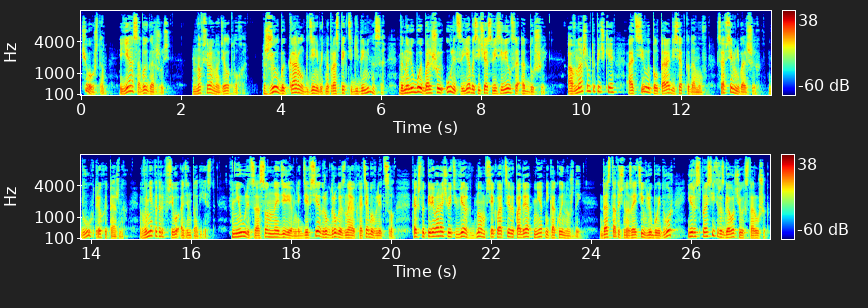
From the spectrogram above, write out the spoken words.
Чего уж там, я собой горжусь. Но все равно дело плохо. Жил бы Карл где-нибудь на проспекте Гидеминоса, да на любой большой улице я бы сейчас веселился от души. А в нашем тупичке от силы полтора десятка домов, совсем небольших, двух-трехэтажных, в некоторых всего один подъезд – не улица, а сонная деревня, где все друг друга знают хотя бы в лицо. Так что переворачивать вверх дном все квартиры подряд нет никакой нужды. Достаточно зайти в любой двор и расспросить разговорчивых старушек,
